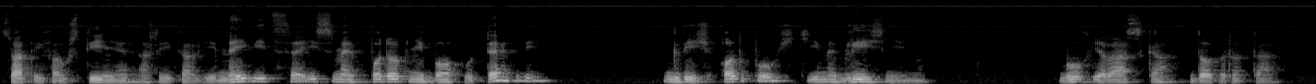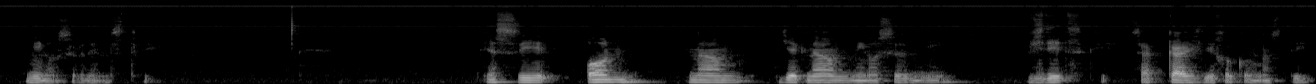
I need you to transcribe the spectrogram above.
svatý Faustíně a říkal jí, nejvíce jsme podobní Bohu tehdy, když odpouštíme blížním. Bůh je láska, dobrota, milosrdenství. Jestli On nám je k nám milosrdný vždycky, za každých okolností,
